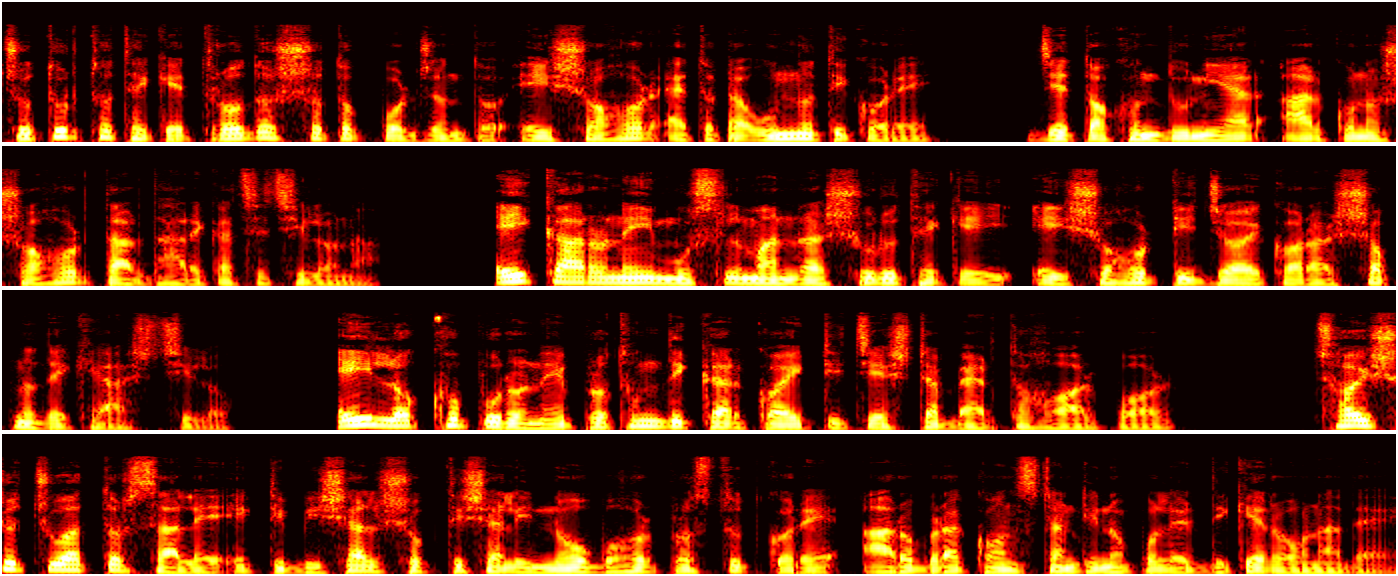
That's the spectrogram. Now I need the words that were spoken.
চতুর্থ থেকে ত্রয়োদশ শতক পর্যন্ত এই শহর এতটা উন্নতি করে যে তখন দুনিয়ার আর কোনো শহর তার ধারে কাছে ছিল না। এই কারণেই মুসলমানরা শুরু থেকেই এই শহরটি জয় করার স্বপ্ন দেখে আসছিল। এই লক্ষ্য পূরণে প্রথম দিককার কয়েকটি চেষ্টা ব্যর্থ হওয়ার পর, ছয়শো চুয়াত্তর সালে একটি বিশাল শক্তিশালী নৌবহর প্রস্তুত করে আরবরা কনস্টান্টিনোপলের দিকে রওনা দেয়।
